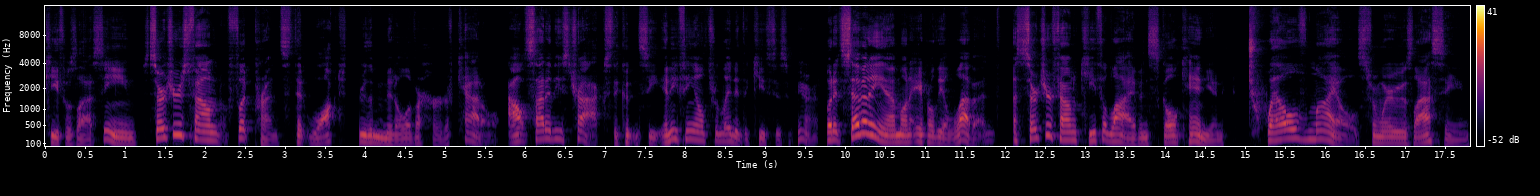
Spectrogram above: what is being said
Keith was last seen, searchers found footprints that walked through the middle of a herd of cattle. Outside of these tracks, they couldn't see anything else related to Keith's disappearance. But at 7 a.m. on April the 11th, a searcher found Keith alive in Skull Canyon, 12 miles from where he was last seen,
